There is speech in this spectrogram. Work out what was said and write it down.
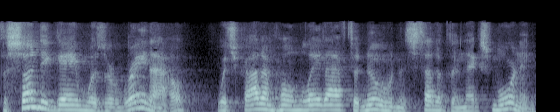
The Sunday game was a rainout, which got him home late afternoon instead of the next morning.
